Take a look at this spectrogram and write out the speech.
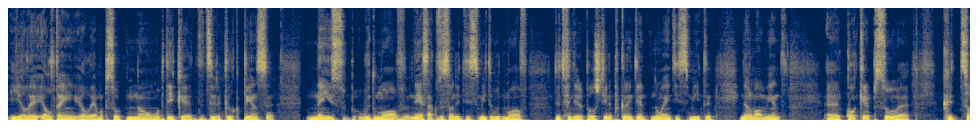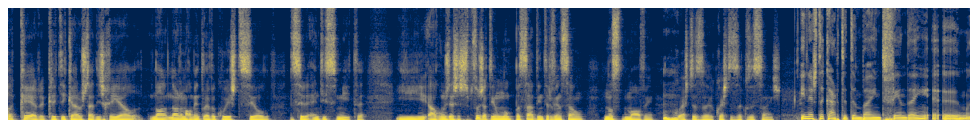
E ele, é- ele, tem, ele é uma pessoa que não abdica de dizer aquilo que pensa, nem isso o demove, nem essa acusação de antissemita o demove de defender a Palestina, porque ele entende que não é antissemita. Normalmente, eh, qualquer pessoa que só quer criticar o Estado de Israel no, normalmente leva com este selo de ser antissemita. E algumas destas pessoas já têm um longo passado de intervenção, não se demovem uhum. com, estas, com estas acusações. E nesta carta também defendem uh,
